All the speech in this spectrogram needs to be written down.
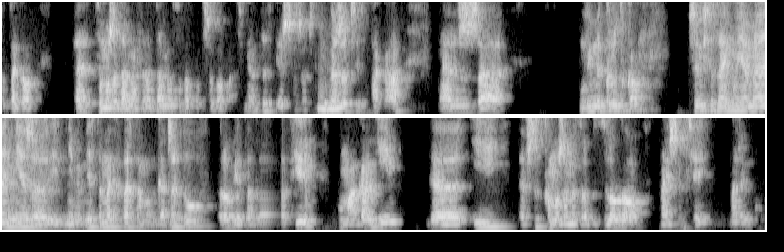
do tego, co może dana, dana osoba potrzebować. Nie? To jest pierwsza rzecz. Druga mhm. rzecz jest taka, że mówimy krótko czym się zajmujemy, nie, że nie wiem, jestem ekspertem od gadżetów, robię to dla firm, pomagam im i wszystko możemy zrobić z logo najszybciej na rynku.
